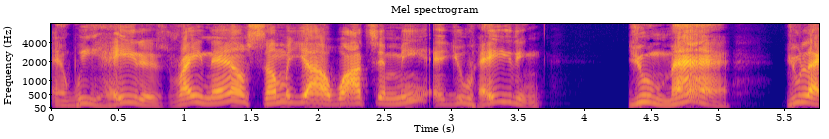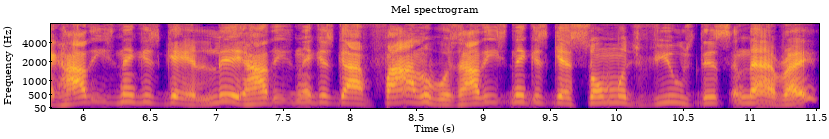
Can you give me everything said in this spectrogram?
and we haters. Right now, some of y'all watching me and you hating. You mad. You like how these niggas get lit, how these niggas got followers, how these niggas get so much views, this and that, right?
